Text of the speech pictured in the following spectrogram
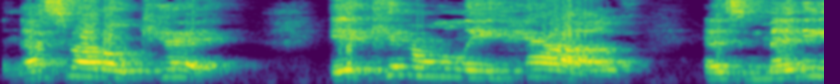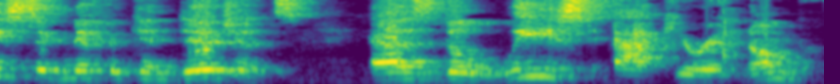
And that's not okay. It can only have as many significant digits as the least accurate number.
